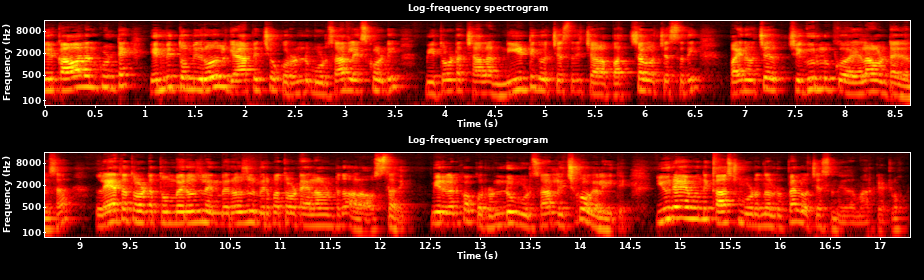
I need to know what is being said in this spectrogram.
మీరు కావాలనుకుంటే ఎనిమిది తొమ్మిది రోజులు గ్యాప్ ఇచ్చి ఒక రెండు మూడు సార్లు వేసుకోండి. మీ తోట చాలా నీట్గా వచ్చేస్తుంది చాలా పచ్చగా వచ్చేస్తుంది. పైన వచ్చే చిగుర్లు ఎలా ఉంటాయి తెలుసా? లేత తోట తొంభై రోజులు ఎనభై రోజులు మిరప తోట ఎలా ఉంటుందో అలా వస్తుంది. మీరు కనుక ఒక రెండు మూడు సార్లు ఇచ్చుకోగలిగితే యూరియా ఏముంది? కాస్ట్ మూడు వందల రూపాయలు వచ్చేస్తుంది కదా మార్కెట్లో.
